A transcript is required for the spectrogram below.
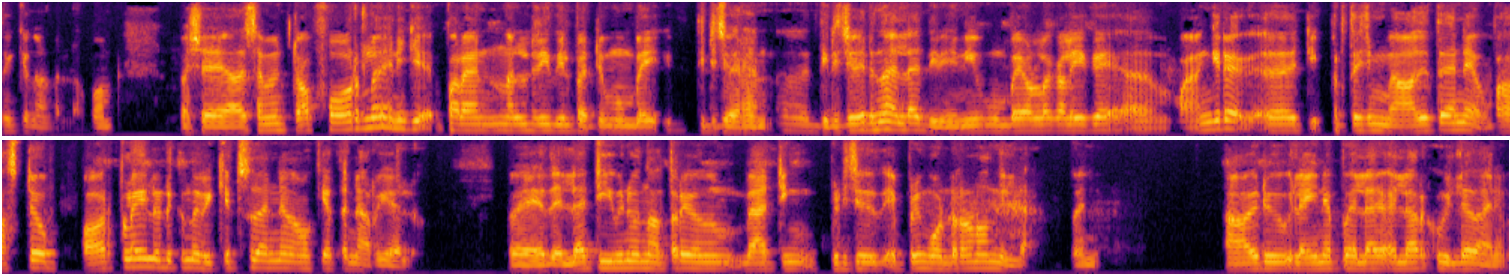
നിൽക്കുന്നുണ്ടല്ലോ. അപ്പം പക്ഷെ അതേസമയം ടോപ്പ് ഫോറിൽ എനിക്ക് പറയാൻ നല്ല രീതിയിൽ പറ്റും. മുംബൈ തിരിച്ചു വരാൻ തിരിച്ചു വരുന്നതല്ല. ഇനി മുംബൈ ഉള്ള കളിയൊക്കെ ഭയങ്കര പ്രത്യേകിച്ചും ആദ്യത്തെ തന്നെ ഫസ്റ്റ് പവർ പ്ലേയിൽ എടുക്കുന്ന വിക്കറ്റ്സ് തന്നെ നോക്കിയാൽ തന്നെ അറിയാലോ. എല്ലാ ടീമിനും ഒന്നും അത്രയൊന്നും ബാറ്റിംഗ് പിടിച്ച് എപ്പോഴും കൊണ്ടുവരണമെന്നില്ല. ആ ഒരു ലൈനപ്പ് എല്ലാ എല്ലാവർക്കും ഇല്ല താനും.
